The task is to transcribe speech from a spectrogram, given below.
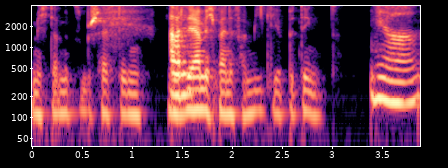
mich damit zu beschäftigen, wie sehr mich meine Familie bedingt. Ja,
